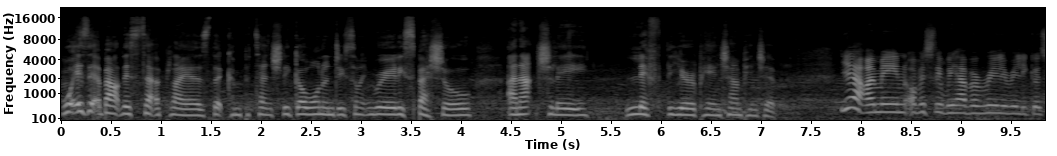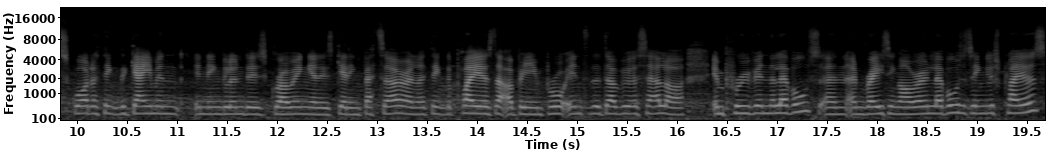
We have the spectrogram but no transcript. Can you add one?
What is it about this set of players that can potentially go on and do something really special and actually lift the European Championship? Yeah, I mean, obviously we have a really, really good squad. I think the game in, in England is growing and is getting better, and I think the players that are being brought into the WSL are improving the levels and, and raising our own levels as English players.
